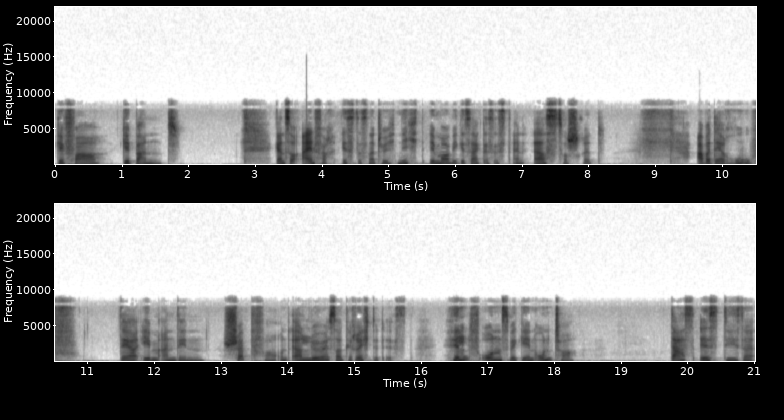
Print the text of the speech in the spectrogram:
Gefahr gebannt. Ganz so einfach ist es natürlich nicht immer. Wie gesagt, es ist ein erster Schritt. Aber der Ruf, der eben an den Schöpfer und Erlöser gerichtet ist, Hilf uns, wir gehen unter. Das ist dieser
